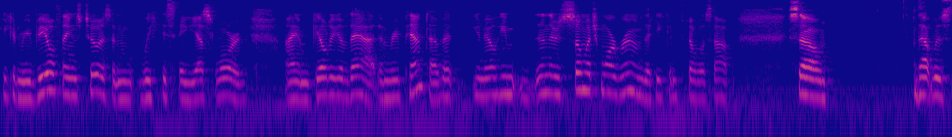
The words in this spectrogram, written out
He can reveal things to us, and we say, Yes, Lord, I am guilty of that, and repent of it. You know, He then there's so much more room that He can fill us up. So that was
